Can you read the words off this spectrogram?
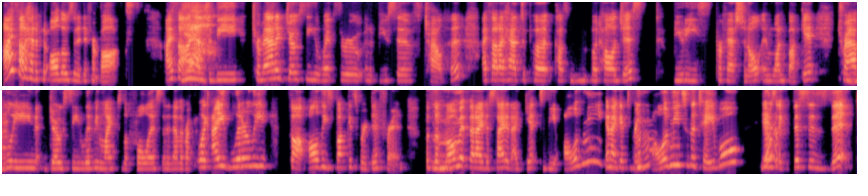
I thought I had to put all those in a different box. I thought I had to be traumatic Jocey who went through an abusive childhood. I thought I had to put cosmetologist, beauty professional in one bucket, mm-hmm. traveling Jocey, living life to the fullest in another bucket. Like I literally thought all these buckets were different. But the Mhm. moment that I decided I get to be all of me and I get to bring Mhm. all of me to the table, it was like, this is it.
